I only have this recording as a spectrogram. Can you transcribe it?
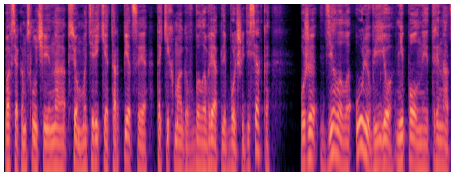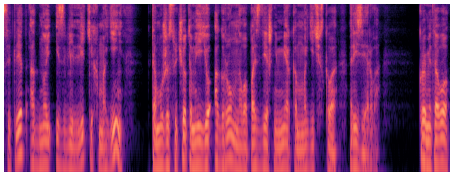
во всяком случае, на всем материке Торпеция таких магов было вряд ли больше десятка, уже делала Улю в ее неполные 13 лет одной из великих магинь, к тому же с учетом ее огромного по здешним меркам магического резерва. Кроме того,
